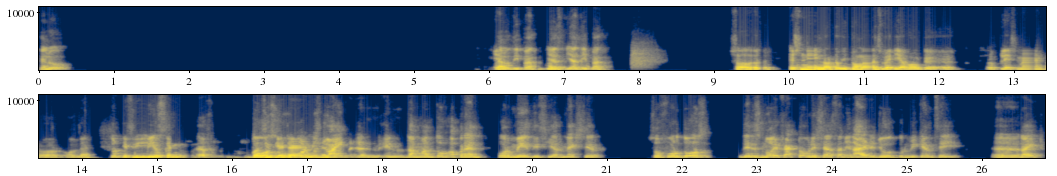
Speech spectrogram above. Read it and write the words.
Hello? Yeah. Hello, Deepak. Yes, yes, Deepak. So it need not to be too much worry about uh, uh, placement or all that. So if you, you can, those you get who want to join in, in the month of April or May this year, next year. So for those there is no effect of recession in IIT Jodhpur. We can say, uh, right?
